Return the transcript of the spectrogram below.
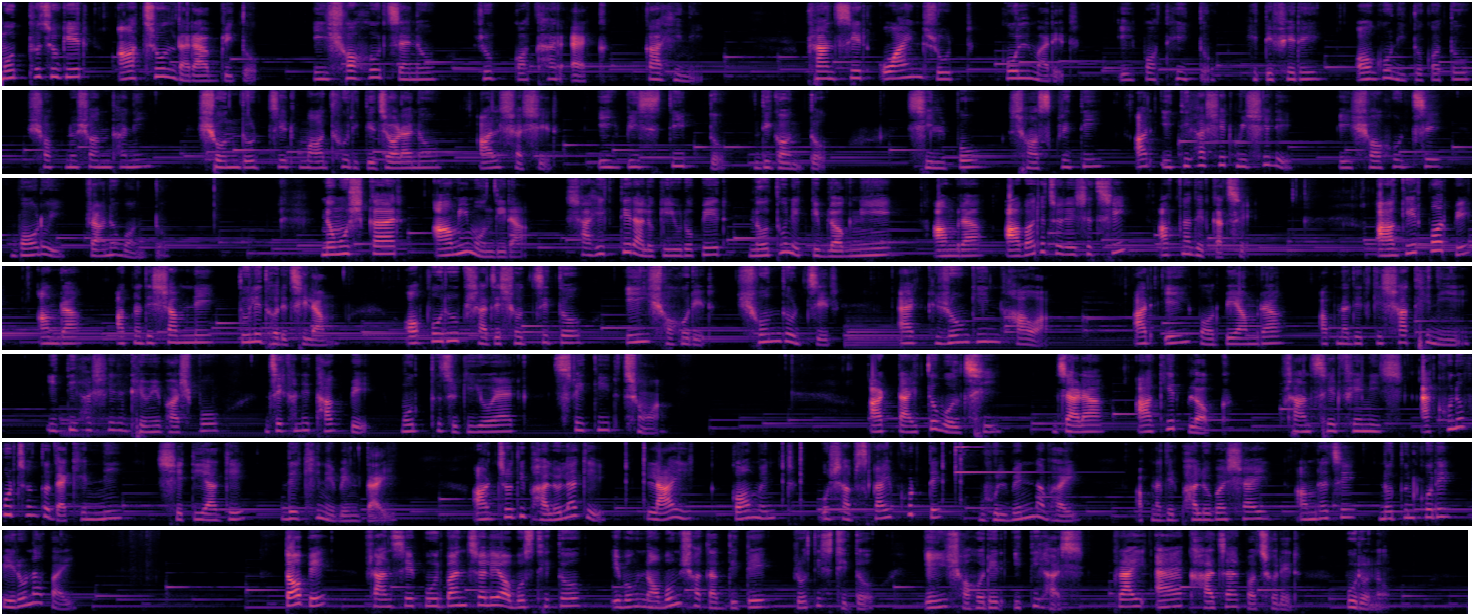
মধ্যযুগের আঁচল দ্বারা আবৃত। এই শহর যেন রূপকথার এক কাহিনী। ফ্রান্সের ওয়াইন রুট কোলমারের এই পথেই তো হেঁটে ফেরে অগণিত কত স্বপ্ন সন্ধানী সৌন্দর্যের মাধুরীতে জড়ানো আলসাসের এই বিস্তৃত দিগন্ত। শিল্প, সংস্কৃতি আর ইতিহাসের মিশেলে এই শহর যে বড়ই প্রাণবন্ত। নমস্কার, আমি মন্দিরা। সাহিত্যের আলোকে ইউরোপের নতুন একটি ব্লগ নিয়ে আমরা আবারও চলে এসেছি আপনাদের কাছে। আগের পর্বে আমরা আপনাদের সামনে তুলে ধরেছিলাম অপরূপ সাজে সজ্জিত এই শহরের সৌন্দর্যের এক রঙিন হাওয়া। আর এই পর্বে আমরা আপনাদেরকে সাথে নিয়ে ইতিহাসের ঢেমে ভাসব, যেখানে থাকবে মধ্যযুগীয় এক স্মৃতির ছোঁয়া। আর তাই তো বলছি, যারা আগের ব্লক, ফ্রান্সের ভেনিস এখনও পর্যন্ত দেখেননি, সেটি আগে দেখে নেবেন তাই। আর যদি ভালো লাগে, লাইক, কমেন্ট ও সাবস্ক্রাইব করতে ভুলবেন না ভাই। আপনাদের ভালোবাসায় আমরা যে নতুন করে প্রেরণা পাই তবে ফ্রান্সের পূর্বাঞ্চলে অবস্থিত এবং নবম শতাব্দীতে প্রতিষ্ঠিত এই শহরের ইতিহাস প্রায় এক হাজার বছরের পুরনো।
